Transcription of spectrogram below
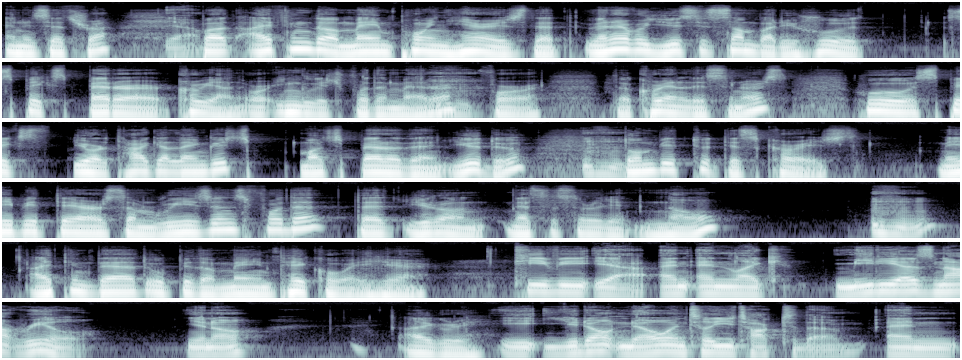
and etc. Yeah. But I think the main point here is that whenever you see somebody who speaks better Korean or English for the matter Mm-hmm. for the Korean listeners who speaks your target language much better than you do, Mm-hmm. don't be too discouraged. Maybe there are some reasons for that that you don't necessarily know. hmm I think that would be the main takeaway here. TV, yeah, and and like media is not real, you know. I agree. you, you don't know until you talk to them and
